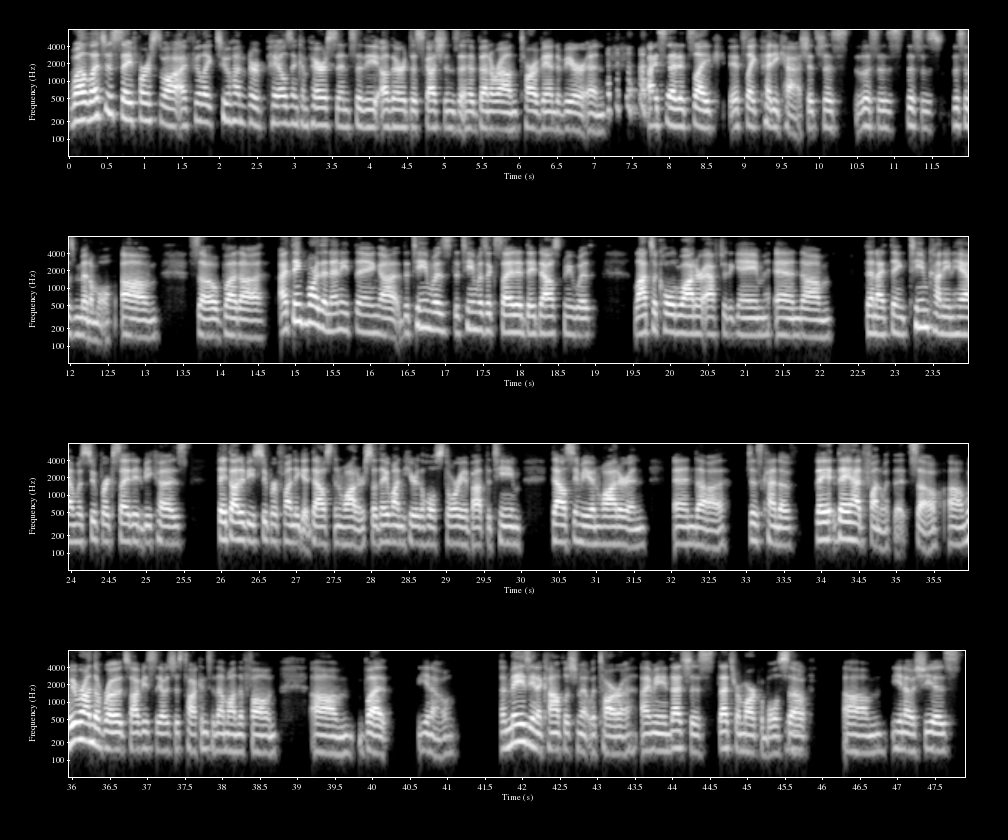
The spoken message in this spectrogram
Well, let's just say, first of all, I feel like 200 pales in comparison to the other discussions that have been around Tara VanDerveer. And I said it's like it's like petty cash. It's just this is this is this is minimal. Um, so, but uh, I think more than anything, uh, the team was the team was excited. They doused me with lots of cold water after the game, and um, then I think Team Cunningham was super excited because they thought it'd be super fun to get doused in water. So they wanted to hear the whole story about the team dousing me in water and and uh, just kind of they they had fun with it. So um, we were on the road, so obviously I was just talking to them on the phone. Um, but you know, amazing accomplishment with Tara. I mean, that's just that's remarkable. So um, you know, she is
